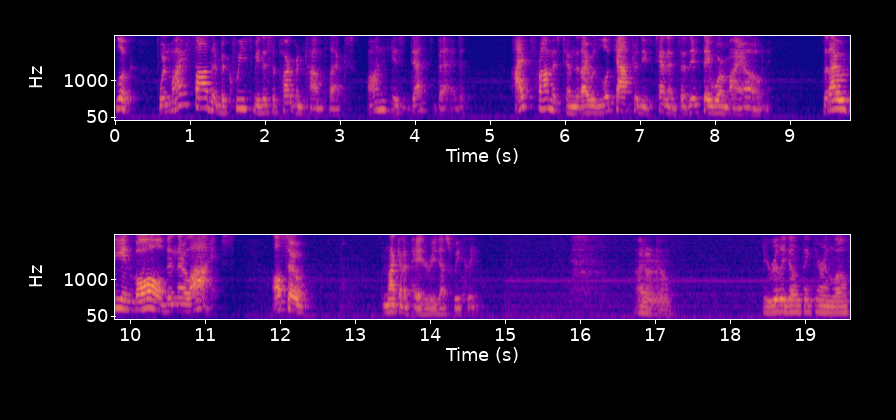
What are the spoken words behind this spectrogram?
Look, when my father bequeathed me this apartment complex on his deathbed, I promised him that I would look after these tenants as if they were my own. That I would be involved in their lives. Also, I'm not going to pay to read Us Weekly. I don't know. You really don't think they're in love?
